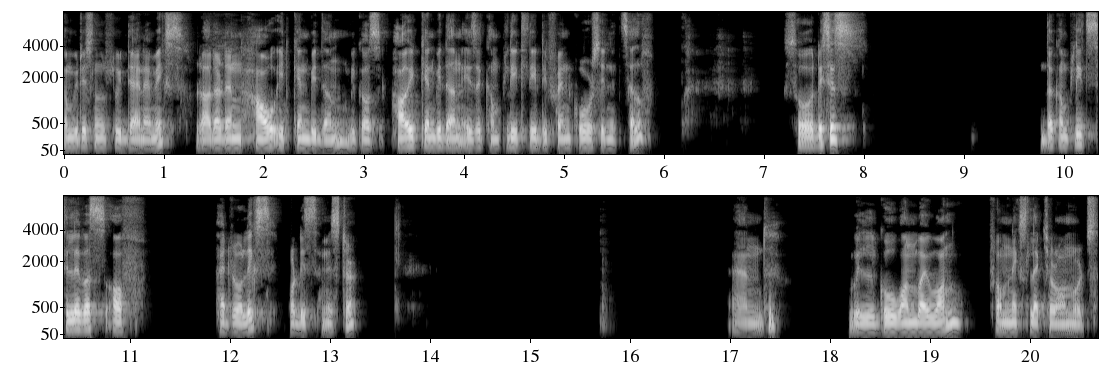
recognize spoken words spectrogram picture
computational fluid dynamics rather than how it can be done because how it can be done is a completely different course in itself. So this is the complete syllabus of hydraulics for this semester. And we'll go one by one from next lecture onwards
